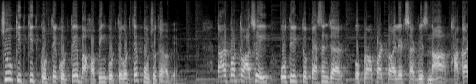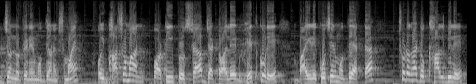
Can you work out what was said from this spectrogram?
চু কিতকিত করতে করতে বা হপিং করতে করতে পৌঁছতে হবে। তারপর তো আছেই অতিরিক্ত প্যাসেঞ্জার ও প্রপার টয়লেট সার্ভিস না থাকার জন্য ট্রেনের মধ্যে অনেক সময় ওই ভাসমান পটি প্রস্রাব যা টয়লেট ভেদ করে বাইরে কোচের মধ্যে একটা ছোটোখাটো খাল বিলে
